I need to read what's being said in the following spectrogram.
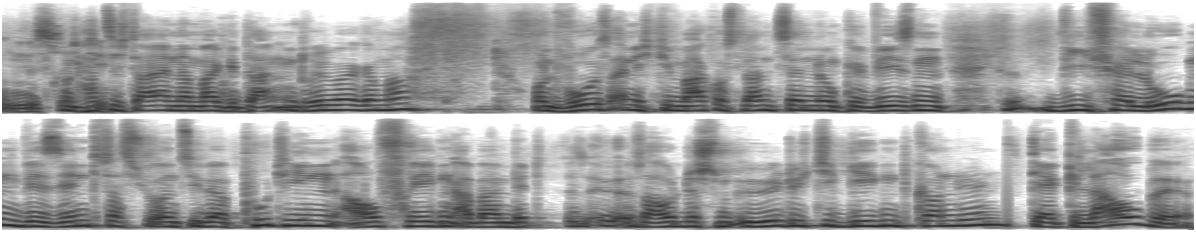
ist und hat sich da einer mal Gedanken drüber gemacht? Und wo ist eigentlich die Markus-Land-Sendung gewesen, wie verlogen wir sind, dass wir uns über Putin aufregen, aber mit saudischem Öl durch die Gegend gondeln? Der Glaube,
